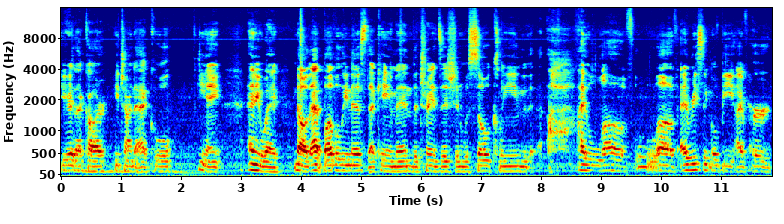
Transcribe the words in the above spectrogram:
you hear that car? He trying to act cool. He ain't. Anyway, no, that bubbliness that came in, the transition was so clean. I love, love every single beat I've heard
